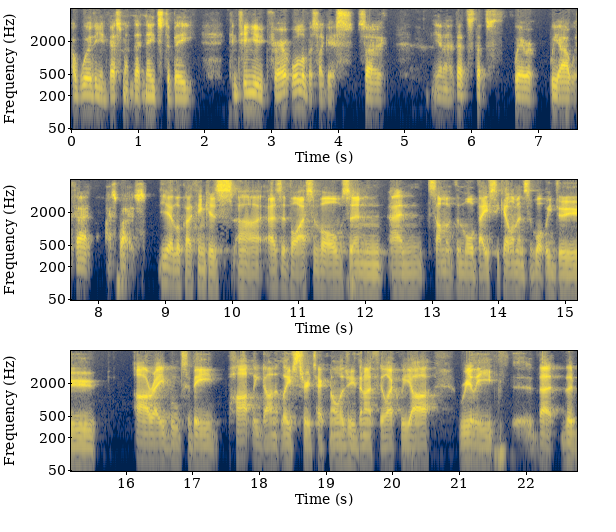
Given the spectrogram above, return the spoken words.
a worthy investment that needs to be continued for all of us, I guess. So you know that's that's where we are with that, I suppose. Yeah, look, I think as uh, as advice evolves and and some of the more basic elements of what we do are able to be partly done at least through technology, then I feel like we are really uh, that the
